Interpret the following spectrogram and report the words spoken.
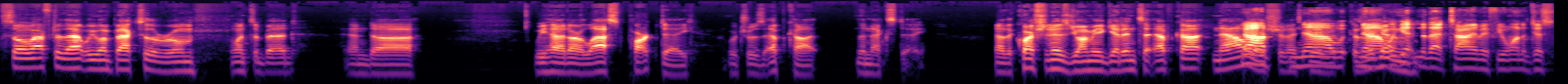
so after that we went back to the room, went to bed, and uh we had our last park day, which was Epcot the next day. Now the question is, do you want me to get into Epcot now No, or should I no, no, we're getting- getting to that time. If you want to just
